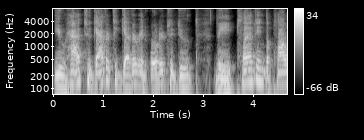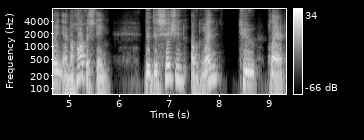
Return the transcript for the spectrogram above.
you had to gather together in order to do the planting, the plowing, and the harvesting. The decision of when to plant,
